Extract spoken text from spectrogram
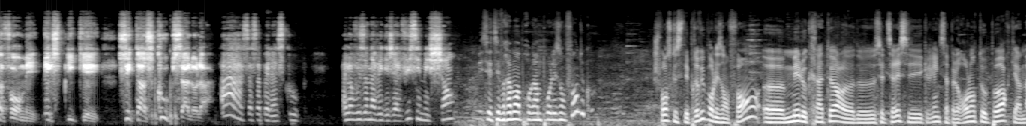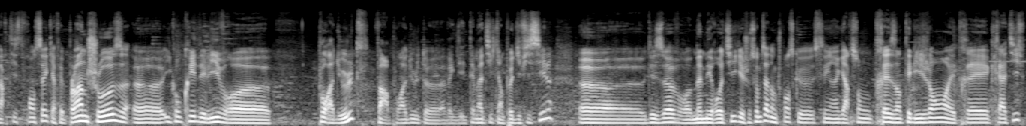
informer, expliquer. C'est un scoop, ça, Lola. Ah, ça s'appelle un scoop. Alors vous en avez déjà vu, ces méchants? Mais c'était vraiment un programme pour les enfants, du coup? Je pense que c'était prévu pour les enfants, euh, mais le créateur euh, de cette série, c'est quelqu'un qui s'appelle Roland Topor, qui est un artiste français qui a fait plein de choses, euh, y compris des livres euh, pour adultes, enfin pour adultes euh, avec des thématiques un peu difficiles, euh, des œuvres même érotiques et choses comme ça. Donc je pense que c'est un garçon très intelligent et très créatif,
